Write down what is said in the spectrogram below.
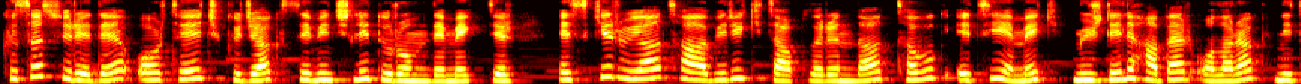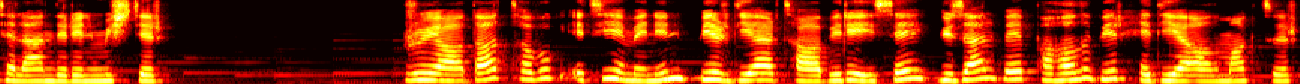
Kısa sürede ortaya çıkacak sevinçli durum demektir. Eski rüya tabiri kitaplarında tavuk eti yemek müjdeli haber olarak nitelendirilmiştir. Rüyada tavuk eti yemenin bir diğer tabiri ise güzel ve pahalı bir hediye almaktır.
